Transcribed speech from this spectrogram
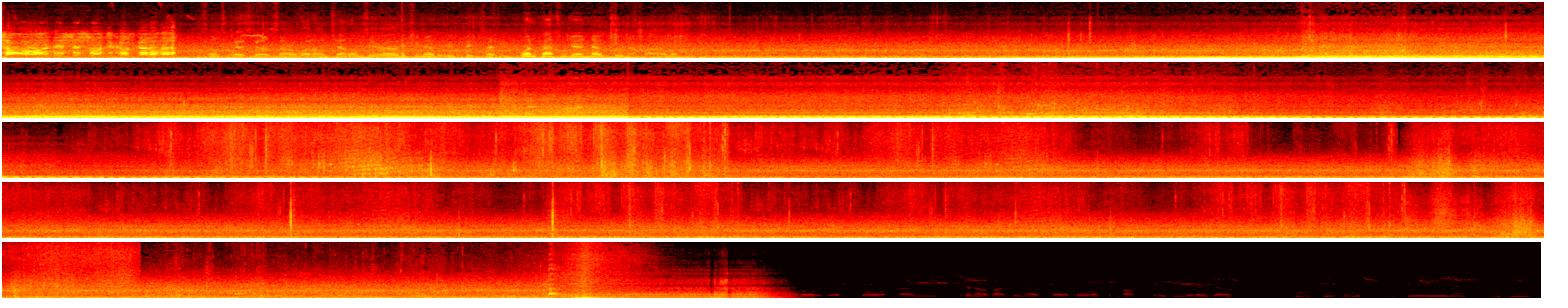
SARA 1, this is Swansea Coast Guard, over. Swansea Coast Guard, SARA 1 on channel 0. Let you know that we've picked up one passenger, no crew number.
